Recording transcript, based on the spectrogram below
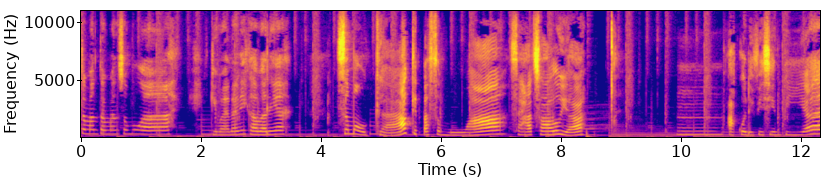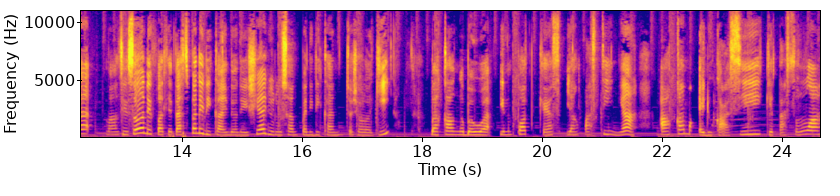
teman-teman semua, gimana nih kabarnya? Semoga kita semua sehat selalu ya. Hmm, aku Devi Sintia, mahasiswa Universitas Pendidikan Indonesia jurusan Pendidikan Sosiologi bakal ngebawain podcast yang pastinya akan mengedukasi kita semua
